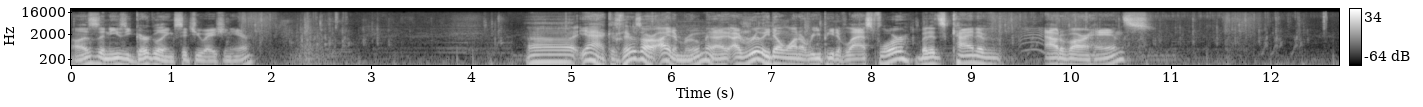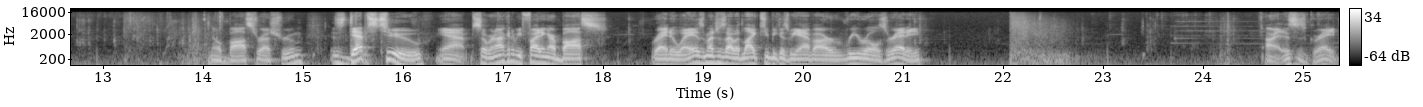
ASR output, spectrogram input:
Oh, this is an easy gurgling situation here. Uh, yeah, because there's our item room, and I, I really don't want a repeat of last floor, but it's kind of out of our hands. No boss rush room. This is depths 2, yeah, so we're not going to be fighting our boss right away, as much as I would like to because we have our rerolls ready. Alright, this is great.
